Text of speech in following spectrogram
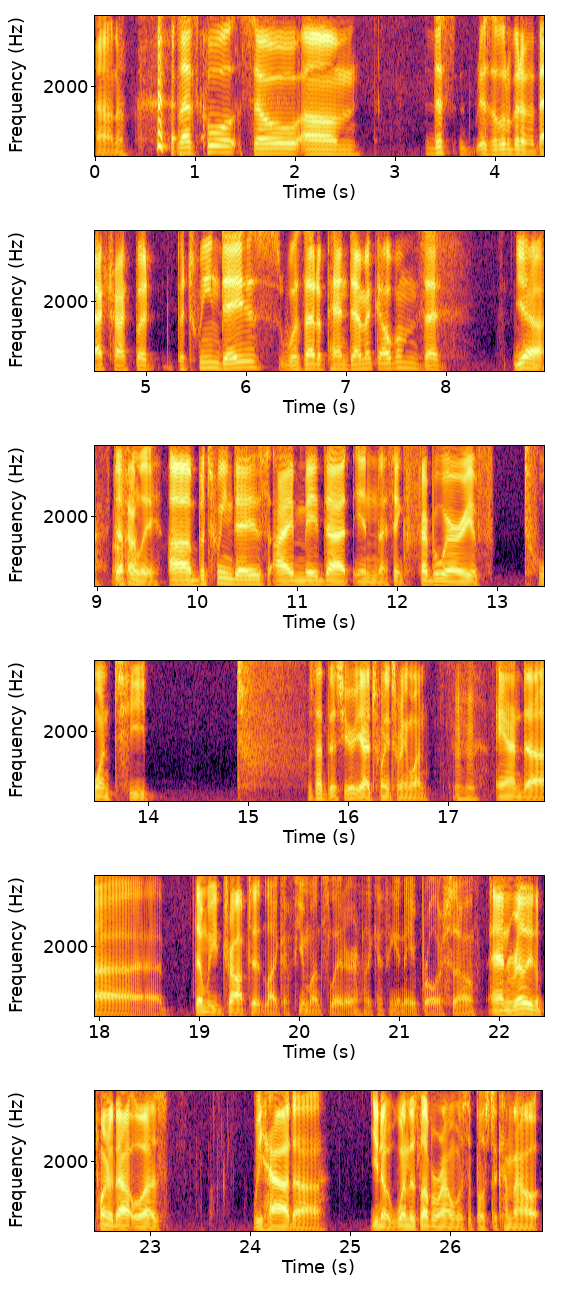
I don't know. That's cool. So, um, this is a little bit of a backtrack, but Between Days was that a pandemic album that? Yeah, definitely. Uh, Between days, I made that in I think February of twenty. Was that this year? Yeah, twenty twenty one. And uh, then we dropped it like a few months later, like I think in April or so. And really, the point of that was we had, uh, you know, when this love around was supposed to come out.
